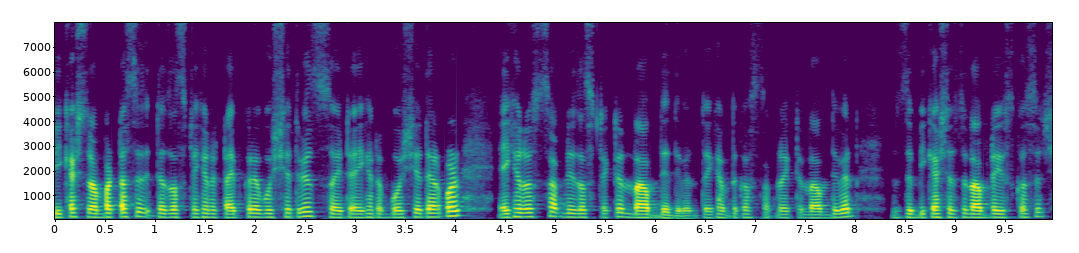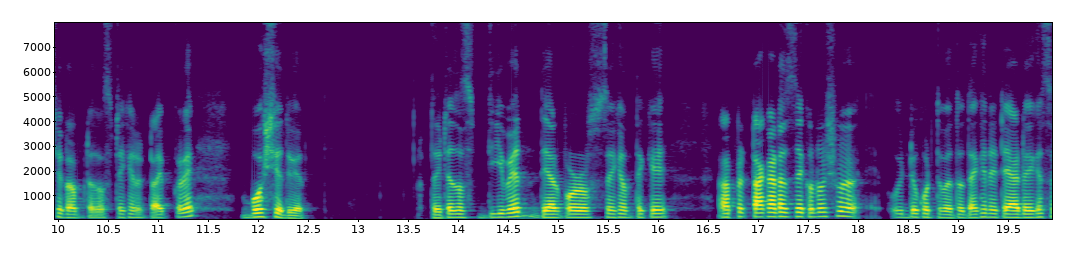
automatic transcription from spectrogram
বিকাশ নাম্বারটা আছে, এটা জাস্ট এখানে টাইপ করে বসিয়ে দেবেন। সো এটা এখানে বসিয়ে দেওয়ার পর এখানে হচ্ছে আপনি জাস্ট একটা নাম দিয়ে দেবেন। তো এখান থেকে হচ্ছে আপনার একটা নাম দেবেন। যে বিকাশের যে নামটা ইউজ করছেন সেই নামটা জাস্ট এখানে টাইপ করে বসিয়ে দেবেন। তো এটা জাস্ট দিবেন দেওয়ার পর সেখান থেকে আপনার টাকাটা যে কোনো সময় উইথড্র করতে পারেন। তো দেখেন এটা অ্যাড হয়ে গেছে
